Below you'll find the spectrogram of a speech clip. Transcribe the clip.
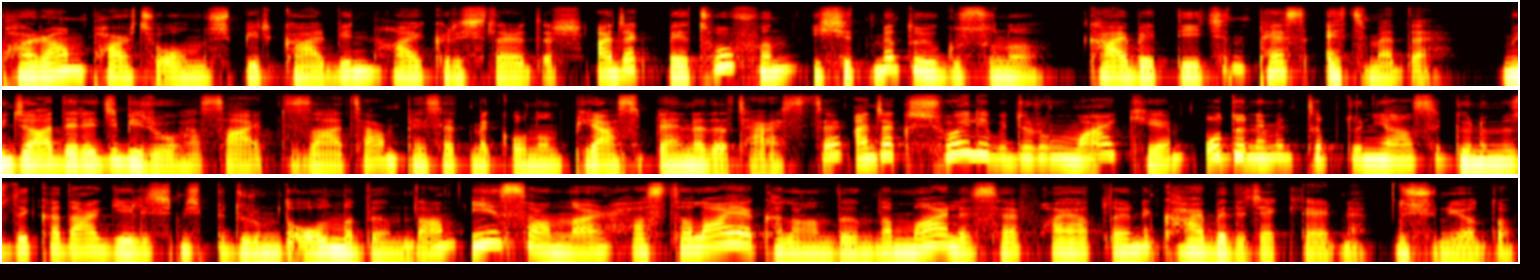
paramparça olmuş bir kalbin haykırışlarıdır. Ancak Beethoven işitme duygusunu kaybettiği için pes etmedi. Mücadeleci bir ruha sahipti zaten. Pes etmek onun prensiplerine de tersti. Ancak şöyle bir durum var ki o dönemin tıp dünyası günümüzdeki kadar gelişmiş bir durumda olmadığından insanlar hastalığa yakalandığında maalesef hayatlarını kaybedeceklerini düşünüyordu.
